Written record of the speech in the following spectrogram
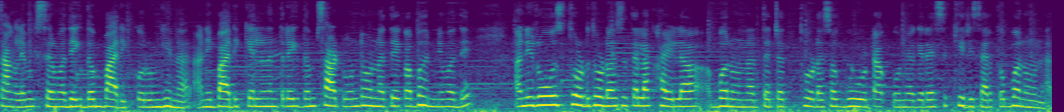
चांगल्या मिक्सरमध्ये एकदम बारीक करून घेणार. आणि बारीक केल्यानंतर एकदम साठवून ठेवणार ते एका भरणीमध्ये आणि रोज थोडं थोडं असं त्याला खायला बनवणार. त्याच्यात थोडासा गूळ टाकून वगैरे असं खिरीसारखं बनवणार.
